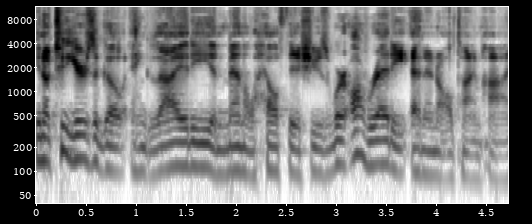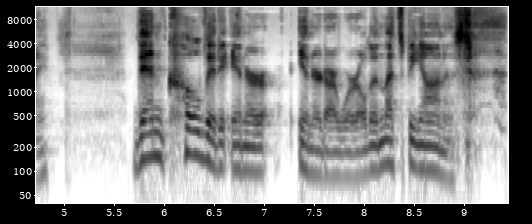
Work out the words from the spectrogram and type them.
You know, two years ago, anxiety and mental health issues were already at an all time high. Then COVID enter, entered our world, and let's be honest,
